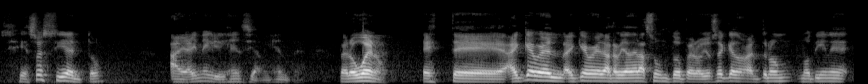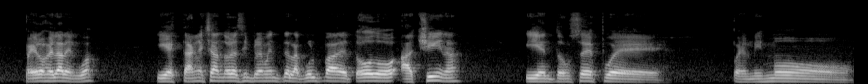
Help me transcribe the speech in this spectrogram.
Si eso es cierto, ahí hay negligencia, mi gente. Pero bueno, este, hay que ver, hay que ver la realidad del asunto, pero yo sé que Donald Trump no tiene pelos en la lengua y están echándole simplemente la culpa de todo a China y entonces pues, pues el mismo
